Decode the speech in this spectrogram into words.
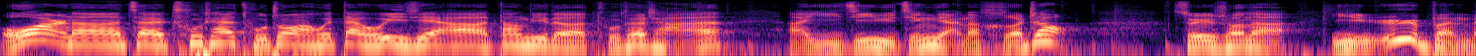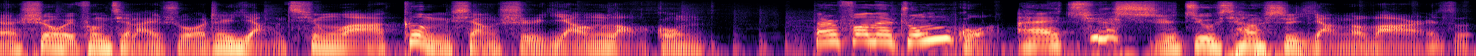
偶尔呢在出差途中啊会带回一些啊当地的土特产啊以及与景点的合照，所以说呢以日本的社会风气来说，这养青蛙更像是养老公。但是放在中国，哎，确实就像是养个蛙儿子，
